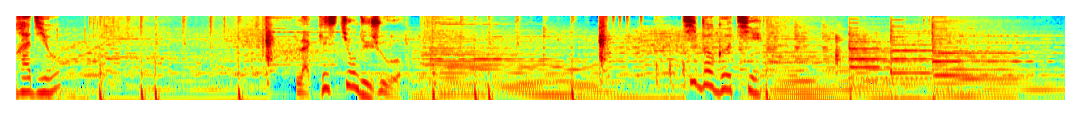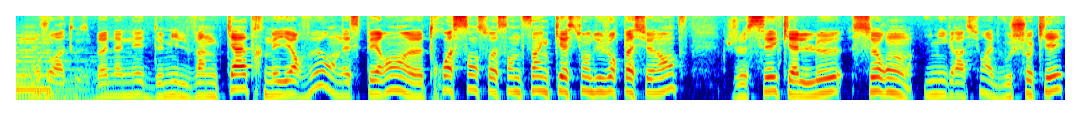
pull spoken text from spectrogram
Radio. La question du jour. Thibaut Gauthier. Bonjour à tous, bonne année 2024, meilleurs vœux en espérant euh, 365 questions du jour passionnantes. Je sais qu'elles le seront. Immigration, êtes-vous choqué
